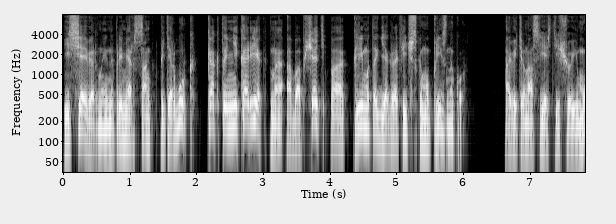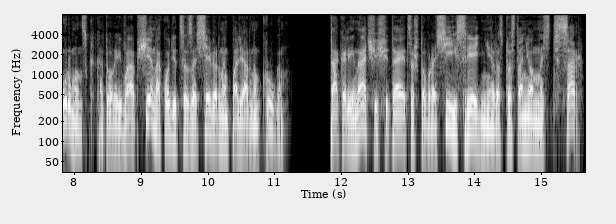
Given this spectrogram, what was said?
и северные, например, Санкт-Петербург, как-то некорректно обобщать по климатогеографическому признаку. А ведь у нас есть еще и Мурманск, который вообще находится за северным полярным кругом. Так или иначе, считается, что в России средняя распространенность САР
